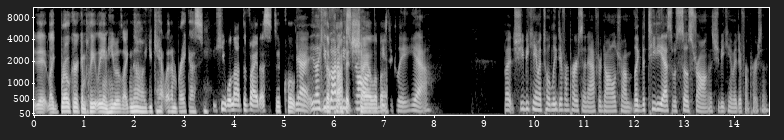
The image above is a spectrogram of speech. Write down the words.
it like broke her completely. And he was like, No, you can't let him break us. He will not divide us, to quote. yeah. Like you gotta be strong, basically. Yeah. But she became a totally different person after Donald Trump. Like the TDS was so strong that she became a different person.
